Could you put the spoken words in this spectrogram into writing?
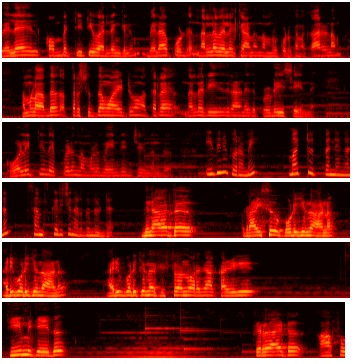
വിലയിൽ കോമ്പറ്റീറ്റീവ് അല്ലെങ്കിലും വില കൂടുതൽ നല്ല വിലയ്ക്കാണ് നമ്മൾ കൊടുക്കുന്നത്. കാരണം നമ്മളത് അത് അത്ര ശുദ്ധമായിട്ടും അത്ര നല്ല രീതിയിലാണ് ഇത് പ്രൊഡ്യൂസ് ചെയ്യുന്നത്. ക്വാളിറ്റി ഇത് എപ്പോഴും നമ്മൾ മെയിന്റെയിൻ ചെയ്യുന്നുണ്ട്. ഇതിനു പുറമെ മറ്റുത്പന്നങ്ങളും സംസ്കരിച്ച് നൽകുന്നുണ്ട്. ഇതിനകത്ത് റൈസ് പൊടിക്കുന്നതാണ് അരി പൊടിക്കുന്നതാണ്. അരി പൊടിക്കുന്ന സിസ്റ്റം എന്ന് പറഞ്ഞാൽ കഴുകി സ്റ്റീം ചെയ്ത് ചെറുതായിട്ട് ഹാഫ്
